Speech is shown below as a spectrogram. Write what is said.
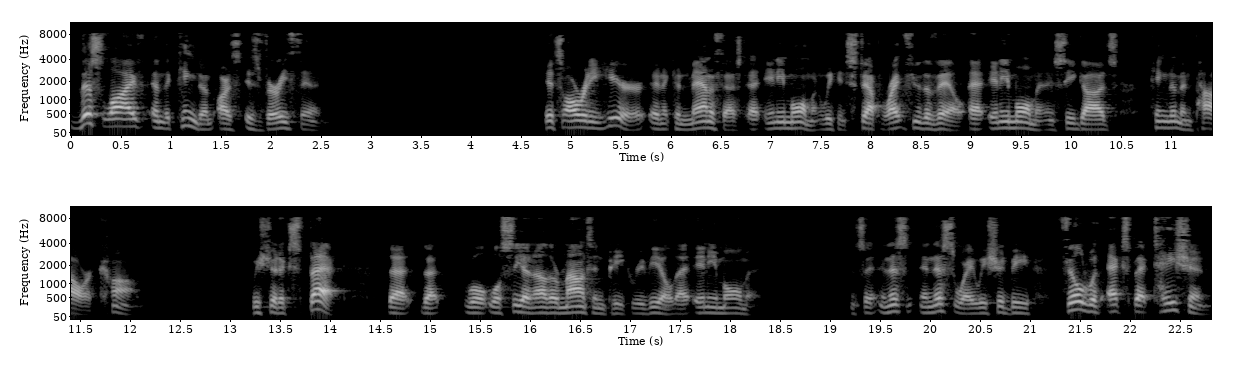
this life and the kingdom is very thin. It's already here and it can manifest at any moment. We can step right through the veil at any moment and see God's kingdom and power come. We should expect that, that we'll, we'll see another mountain peak revealed at any moment. And so in this, in this way, we should be filled with expectation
